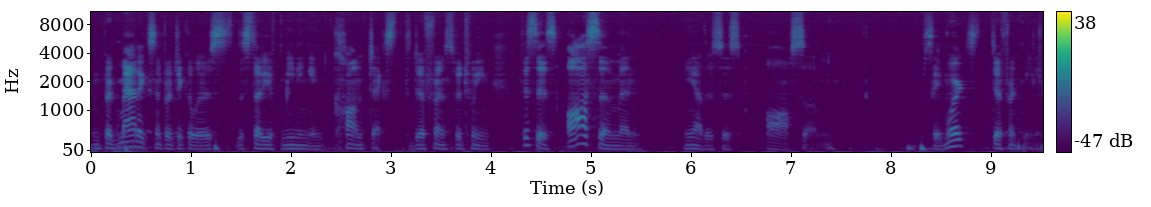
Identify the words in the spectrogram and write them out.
And pragmatics in particular is the study of meaning in context, the difference between this is awesome and yeah, this is awesome. Same words, different meaning.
